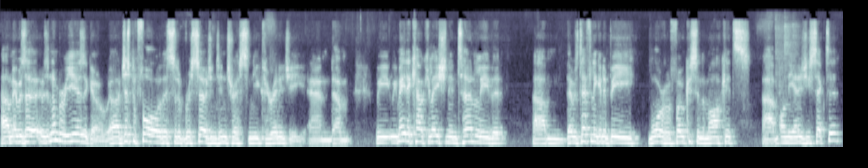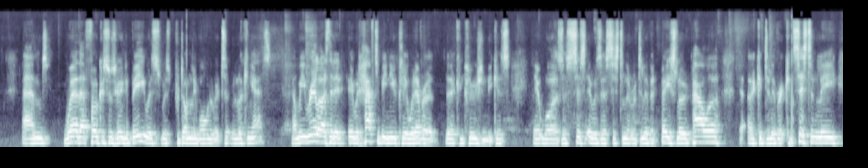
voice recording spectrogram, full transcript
um, it was a it was a number of years ago, uh, just before this sort of resurgent interest in nuclear energy, and um, we we made a calculation internally that um, there was definitely going to be more of a focus in the markets um, on the energy sector, and where that focus was going to be was was predominantly what we were looking at. And we realized that it, it would have to be nuclear, whatever the conclusion, because it was a it was a system that delivered baseload power. It could deliver it consistently,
